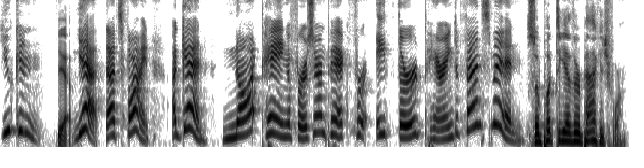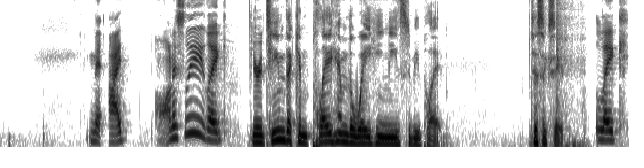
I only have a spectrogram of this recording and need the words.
you can Yeah. yeah, that's fine. Again, not paying a first round pick for a third pairing defenseman. So put together a package for him. I honestly like You're a team that can play him the way he needs to be played to succeed. like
